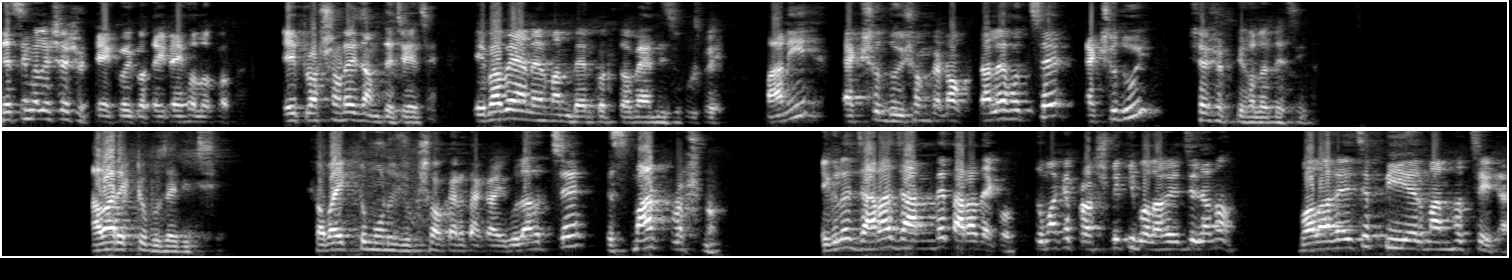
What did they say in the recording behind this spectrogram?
ডেসিমেলে ছেষট্টি একই কথা, এটাই হলো কথা। এই প্রশ্নটাই জানতে চেয়েছে। এভাবে এর মান বের করতে হবে এন ইজ টু মানে একশো দুই সংখ্যাটা অক্টালে হচ্ছে, একশো দুই ছেষট্টি হলো ডেসিমেল আবার একটু বুঝাই দিচ্ছি। সবাই একটু মনোযোগ সহকারে থাকা, এগুলা হচ্ছে স্মার্ট প্রশ্ন। এগুলো যারা জানবে তারা দেখো, তোমাকে প্রশ্নে কি বলা হয়েছে জানো? বলা হয়েছে পি এর মান হচ্ছে এটা।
